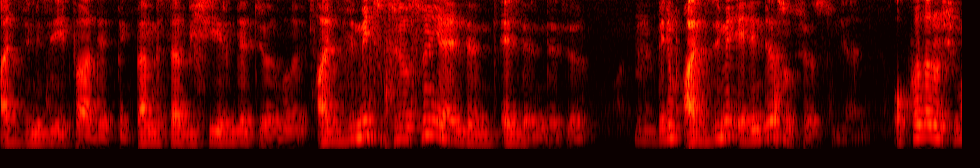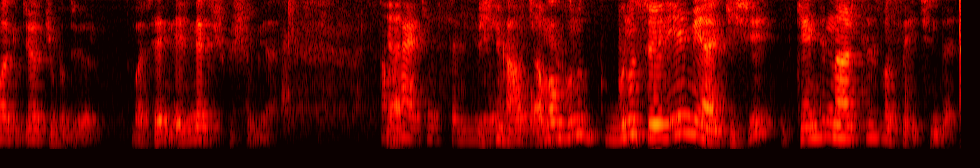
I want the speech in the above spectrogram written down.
aczimizi ifade etmek. Ben mesela bir şiirimde diyorum onu. Aczimi tutuyorsun ya ellerin, ellerinde diyorum. Benim aczimi elinde tutuyorsun yani. O kadar hoşuma gidiyor ki bu diyorum. Bak senin eline düşmüşüm yani. Ama Yani- herkes tabii İşte bu- ama bunu bunu söyleyemeyen kişi kendi narsizması içinde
